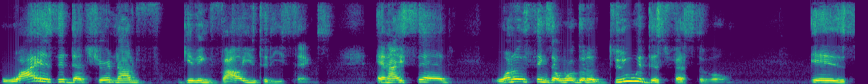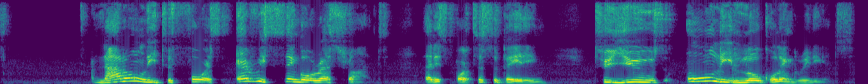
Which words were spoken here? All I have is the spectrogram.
Why is it that you're not giving value to these things? And I said, one of the things that we're going to do with this festival is not only to force every single restaurant that is participating to use only local ingredients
